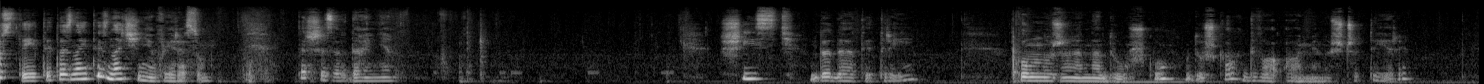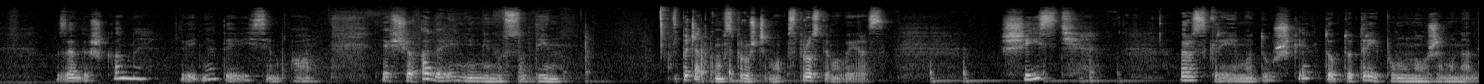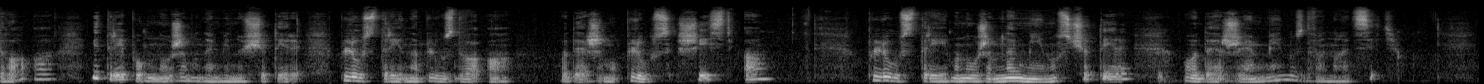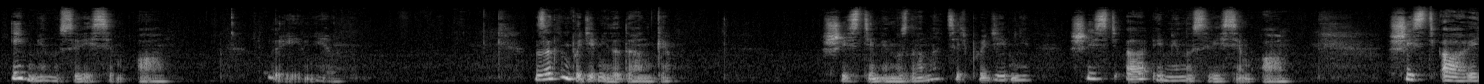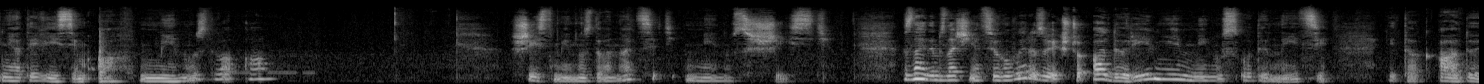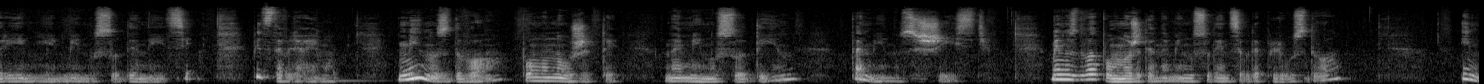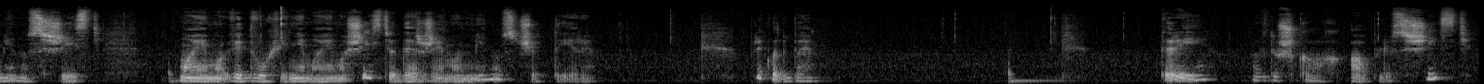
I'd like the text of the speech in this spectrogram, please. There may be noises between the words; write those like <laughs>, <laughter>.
Спростити та знайти значення виразу. Перше завдання. 6 додати 3 помножене на дужку. В дужках 2а мінус 4. За дужками відняти 8а. Якщо а дорівнює мінус 1. Спочатку ми спростимо, спростимо вираз. 6 розкриємо дужки, тобто 3 помножимо на 2а і 3 помножимо на мінус 4. Плюс 3 на плюс 2а одержимо плюс 6а. Плюс 3 множимо на мінус 4, одержуємо мінус 12 і мінус 8а дорівнює. Задаємо подібні доданки. 6 і мінус 12 подібні, 6а і мінус 8а. 6а відняти 8а мінус 2а. 6 мінус 12 мінус 6. Знайдемо значення цього виразу, якщо а дорівнює мінус одиниці. І так, а дорівнює мінус одиниці. Підставляємо. Мінус 2 помножити на мінус 1 та мінус 6. Мінус 2 помножити на мінус 1 це буде плюс 2 і мінус 6. Маємо від 2 віднімаємо 6, одержуємо мінус 4. Приклад Б. 3 в дужках А плюс 6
